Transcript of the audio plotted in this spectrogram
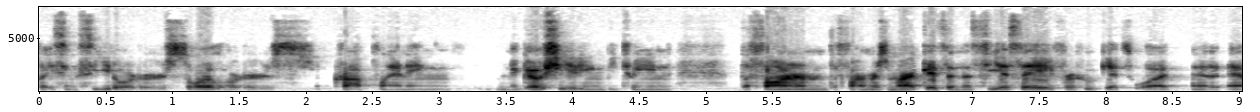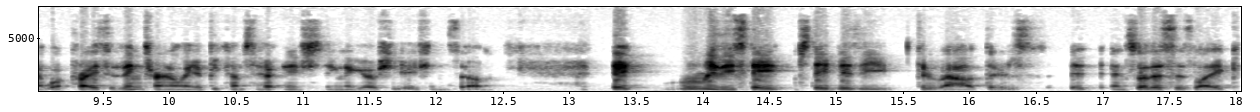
placing seed orders, soil orders, crop planning, negotiating between the farm, the farmers markets, and the CSA for who gets what at, at what prices internally. It becomes an interesting negotiation. So it really stayed stayed busy throughout. There's it, and so this is like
